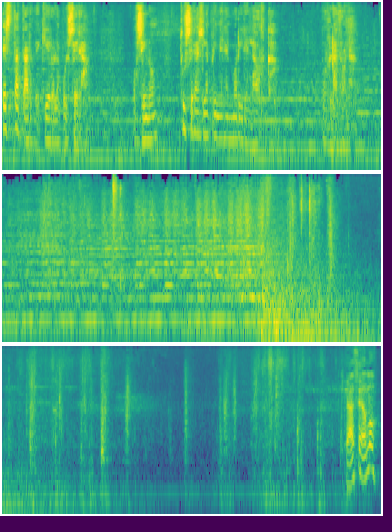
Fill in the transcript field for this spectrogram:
Esta tarde quiero la pulsera. O si no, tú serás la primera en morir en la horca. Por ladrona. ¿Qué hace, amo?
